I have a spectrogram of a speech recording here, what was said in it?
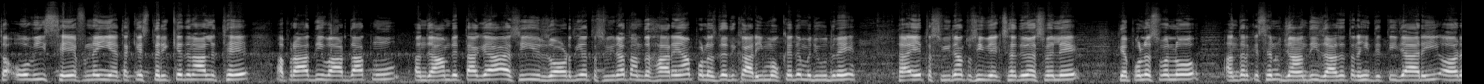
ਤਾਂ ਉਹ ਵੀ ਸੇਫ ਨਹੀਂ ਹੈ। ਤਾਂ ਕਿਸ ਤਰੀਕੇ ਦੇ ਨਾਲ ਇੱਥੇ ਅਪਰਾਧ ਦੀ ਵਾਰਦਾਤ ਨੂੰ ਅੰਜਾਮ ਦਿੱਤਾ ਗਿਆ, ਅਸੀਂ ਰਿਜ਼ੋਰਟ ਦੀਆਂ ਤਸਵੀਰਾਂ ਤੁਹਾਨੂੰ ਦਿਖਾ ਰਹੇ ਹਾਂ। ਪੁਲਿਸ ਦੇ ਅਧਿਕਾਰੀ ਮੌਕੇ ਤੇ ਮੌਜੂਦ ਨੇ। ਤਾਂ ਇਹ ਤਸਵੀਰਾਂ ਤੁਸੀਂ ਵੇਖ ਸਕਦੇ ਹੋ ਇਸ ਵੇਲੇ। ਕਿ ਪੁਲਿਸ ਵੱਲੋਂ ਅੰਦਰ ਕਿਸੇ ਨੂੰ ਜਾਣ ਦੀ ਇਜਾਜ਼ਤ ਨਹੀਂ ਦਿੱਤੀ ਜਾ ਰਹੀ ਔਰ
